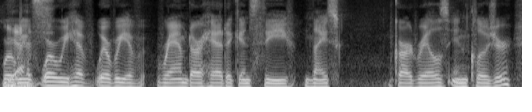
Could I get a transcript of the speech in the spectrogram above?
where yes. we where we have where we have rammed our head against the nice guardrails in Clojure.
